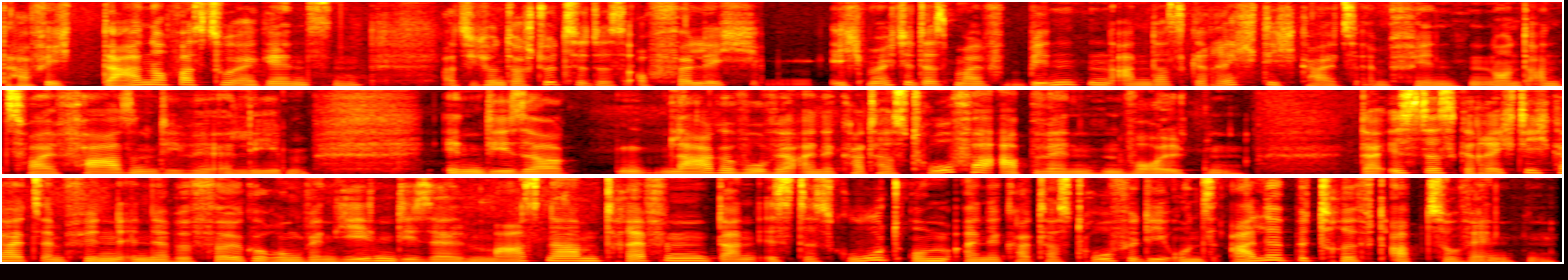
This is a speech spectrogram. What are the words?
Darf ich da noch was zu ergänzen? Also ich unterstütze das auch völlig. Ich möchte das mal binden an das Gerechtigkeitsempfinden und an zwei Phasen, die wir erleben. In dieser Lage, wo wir eine Katastrophe abwenden wollten, da ist das Gerechtigkeitsempfinden in der Bevölkerung, wenn jeden dieselben Maßnahmen treffen, dann ist es gut, um eine Katastrophe, die uns alle betrifft, abzuwenden.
